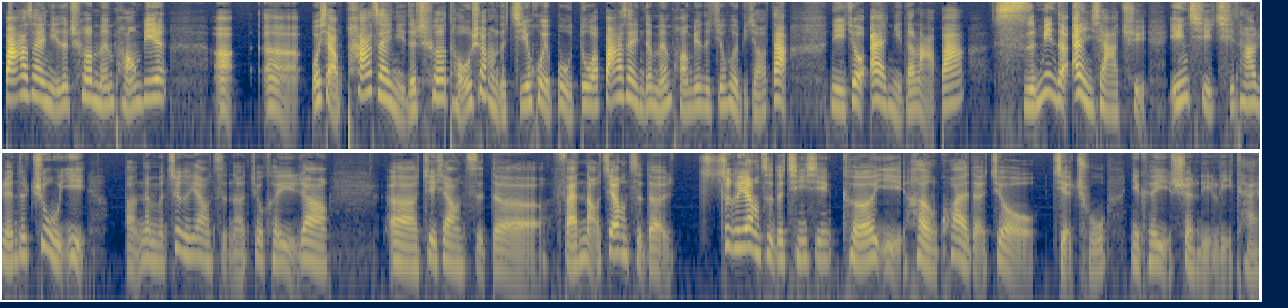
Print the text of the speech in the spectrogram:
扒在你的车门旁边啊。呃，我想趴在你的车头上的机会不多，扒在你的门旁边的机会比较大。你就按你的喇叭，死命的按下去，引起其他人的注意啊、呃。那么这个样子呢，就可以让呃这样子的烦恼，这样子的这个样子的情形，可以很快的就解除，你可以顺利离开。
